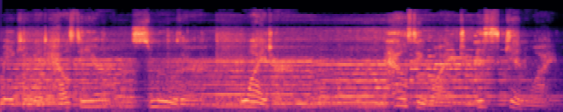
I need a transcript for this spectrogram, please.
making it healthier, smoother, whiter. Healthy White is SkinWhite.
